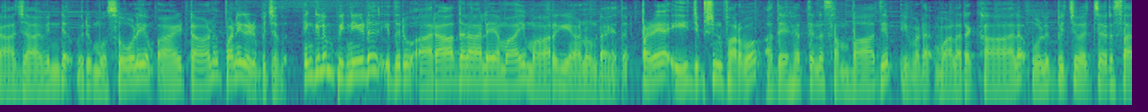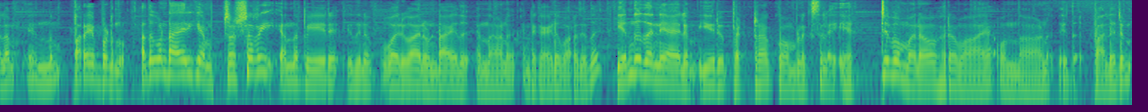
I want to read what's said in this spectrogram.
രാജാവിന്റെ ഒരു മുസോളിയം ആയിട്ടാണ് പണി കഴിപ്പിച്ചത്. എങ്കിലും പിന്നീട് ഇതൊരു ആരാധനാലയമായി മാറുകയാണ് ഉണ്ടായത്. പഴയ ഈജിപ്ഷ്യൻ ഫർവോ അദ്ദേഹത്തിന്റെ സമ്പാദ്യം ഇവിടെ വളരെ കാലം ഒളിപ്പിച്ചു വെച്ച ഒരു സ്ഥലം എന്നും പറയപ്പെടുന്നു. അതുകൊണ്ടായിരിക്കാം ട്രഷറി എന്ന പേര് ഇതിന് വരുവാനുണ്ടായത് എന്നാണ് എന്റെ ഗൈഡ് പറഞ്ഞത്. എന്തു തന്നെയായാലും ഈ ഒരു പെട്ര കോംപ്ലക്സിലെ ഏറ്റവും മനോഹരമായ ഒന്നാണ് ഇത്. പലരും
